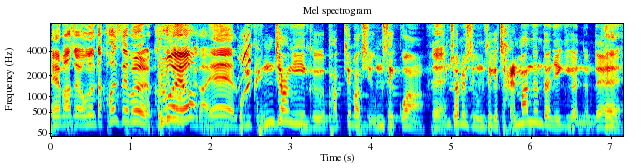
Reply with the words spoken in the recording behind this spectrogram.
예 맞아요. 오늘 딱 컨셉을 그렇게 그거예요? 잡았습니다. 예. 거기 굉장히 그 박재박 씨 음색과 네. 김찬일 씨 음색이 잘 맞는다는 얘기가 있는데 네.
